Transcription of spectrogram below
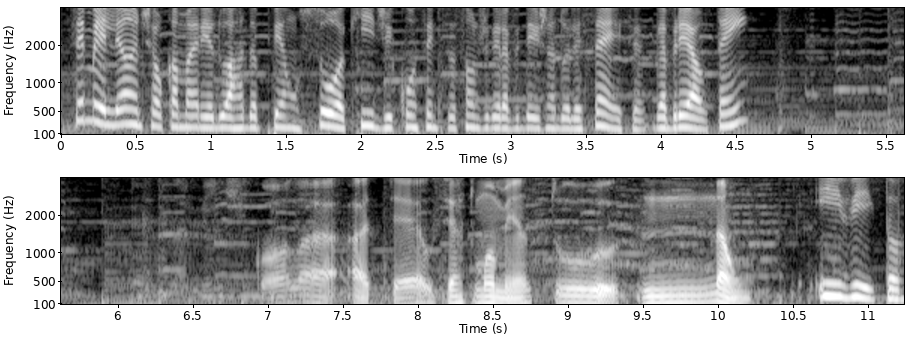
semelhante ao que a Maria Eduarda pensou aqui de conscientização de gravidez na adolescência? Gabriel, tem? Na minha escola, até um certo momento, não. E Victor?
